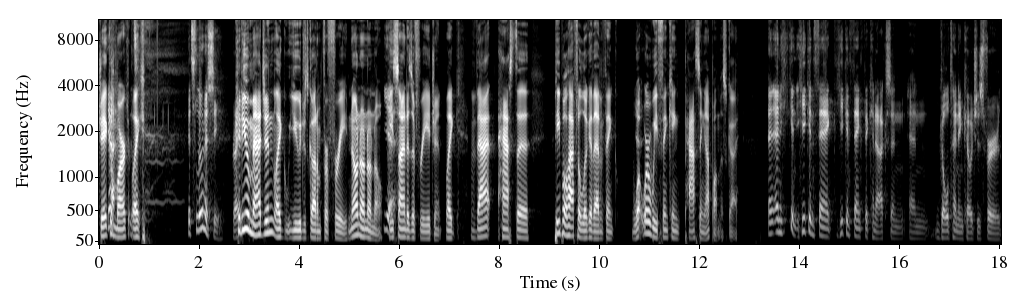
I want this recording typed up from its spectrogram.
Jacob Yeah, Mark, it's- like, It's lunacy, right? could you imagine? Like, you just got him for free. No, no, no, no. Yeah. He signed as a free agent. Like, that has to. People have to look at that and think, what were we thinking passing up on this guy? And, and he can he can thank he can thank the Canucks and and goaltending coaches for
